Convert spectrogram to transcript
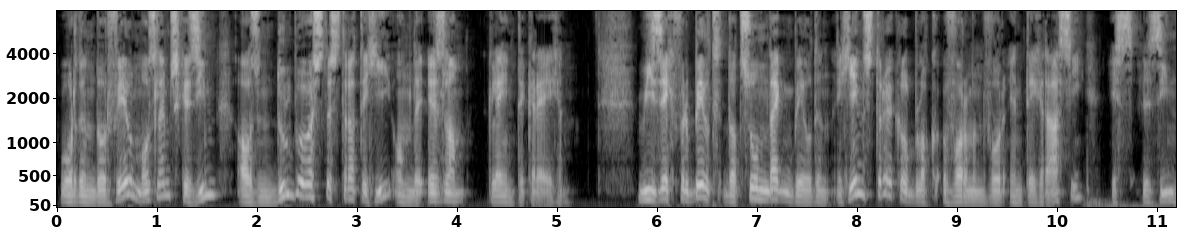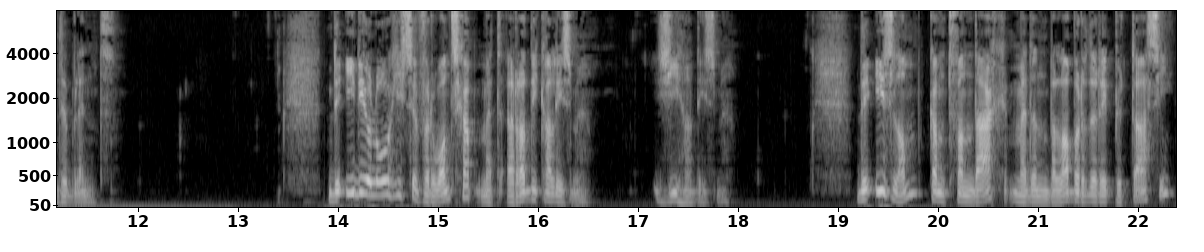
worden door veel moslims gezien als een doelbewuste strategie om de islam klein te krijgen. Wie zich verbeeldt dat zo'n denkbeelden geen struikelblok vormen voor integratie, is ziende blind. De ideologische verwantschap met radicalisme, jihadisme. De islam kampt vandaag met een belabberde reputatie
